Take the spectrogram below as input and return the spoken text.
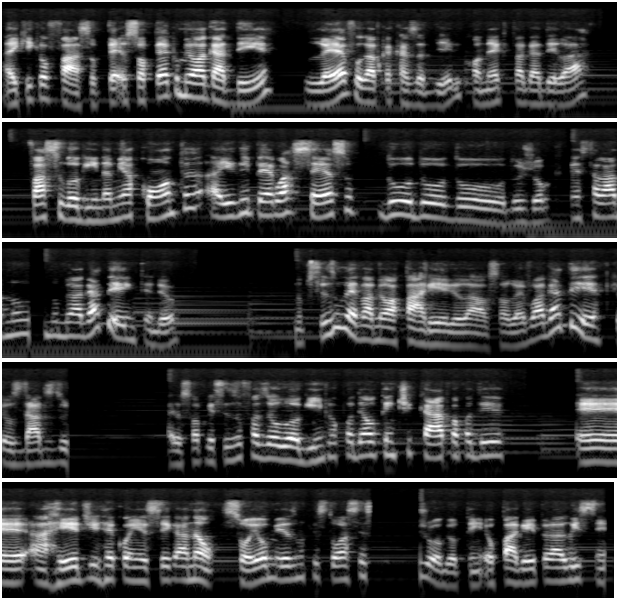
Aí o que, que eu faço? Eu só pego o meu HD, levo lá pra casa dele, conecto o HD lá, faço o login da minha conta, aí libero o acesso do, do, do, do jogo que está instalado no, no meu HD, entendeu? Não preciso levar meu aparelho lá, eu só levo o HD, porque os dados do eu só preciso fazer o login para poder autenticar, para poder é, a rede reconhecer, ah, não, sou eu mesmo que estou acessando o jogo. Eu, tenho, eu paguei pela licença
